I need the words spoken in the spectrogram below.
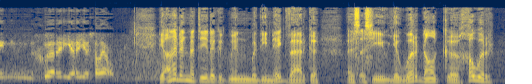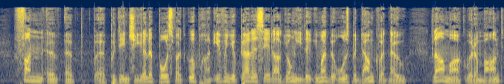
en glo dat die Here jou sal help. Die ander ding natuurlik, ek meen met die netwerke is as jy jy hoor dalk uh, gouer van 'n uh, 'n uh, uh, potensiële pos wat oopgaan. Een van jou pelle sê dalk jong, hier iemand by ons bedank wat nou klaarmaak oor 'n maand.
